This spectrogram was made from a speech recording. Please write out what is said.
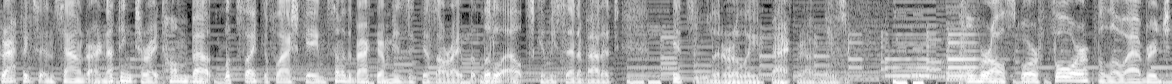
Graphics and sound are nothing to write home about. Looks like a flash game. Some of the background music is alright, but little else can be said about it. It's literally background music. Overall score 4, below average.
